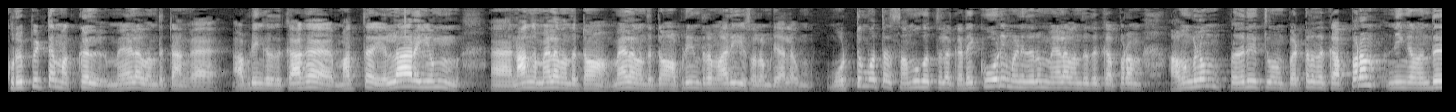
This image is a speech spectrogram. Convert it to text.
குறிப்பிட்ட மக்கள் மேல வந்துட்டாங்க அப்படிங்கிறதுக்காக மத்த எல்லாரையும் அஹ், நாங்க மேல வந்துட்டோம் மேல வந்துட்டோம் அப்படின்ற மாதிரி சொல்ல முடியாது ஒட்டுமொத்த சமூகத்துல கடைக்கோடி மனிதரும் மேல வந்ததுக்கு அப்புறம் அவங்களும் பிரதிநிதித்துவம் பெற்றதுக்கு அப்புறம் நீங்க வந்து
